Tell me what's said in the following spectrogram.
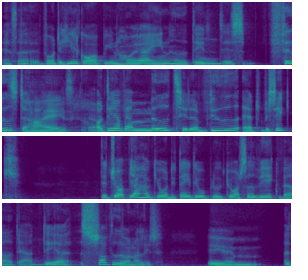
altså, hvor det hele går op i en højere enhed. Det, mm. det fedeste hej. magisk, ja. Og det at være med til det at vide, at hvis ikke det job, jeg har gjort i dag, det var blevet gjort, så havde vi ikke været der. Det er så vidunderligt. Øhm, og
